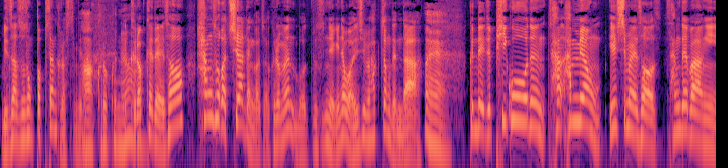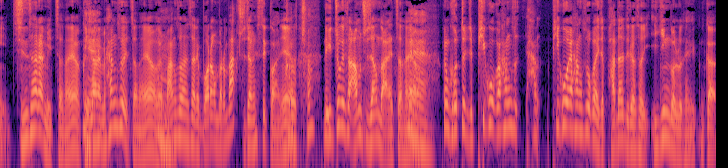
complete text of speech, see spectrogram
민사소송법상 그렇습니다. 아, 그렇군요. 그렇게 돼서 항소가 취하된 거죠. 그러면 뭐 무슨 얘기냐? 원심이 확정된다. 네. 근데 이제 피고는 한 명 1심에서 상대방이 진 사람이 있잖아요. 그 예. 사람이 항소했잖아요. 그럼 음. 항소한 사람이 뭐라고 뭐라고 막 주장했을 거 아니에요. 그렇죠. 근데 이쪽에서 아무 주장도 안 했잖아요. 예. 그럼 그것도 이제 피고가 항소 항, 피고의 항소가 이제 받아들여서 이긴 걸로 돼. 그러니까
